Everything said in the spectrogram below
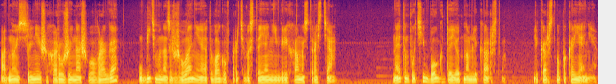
Одно из сильнейших оружий нашего врага — убить в нас желание и отвагу в противостоянии грехам и страстям. На этом пути Бог дает нам лекарство, лекарство покаяния.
